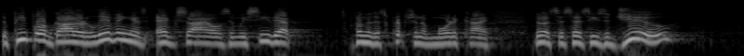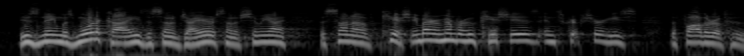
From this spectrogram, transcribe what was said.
The people of God are living as exiles, and we see that from the description of Mordecai. Notice it says he's a Jew. His name was Mordecai. He's the son of Jair, son of Shimei, the son of Kish. Anybody remember who Kish is in Scripture? He's the father of who?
